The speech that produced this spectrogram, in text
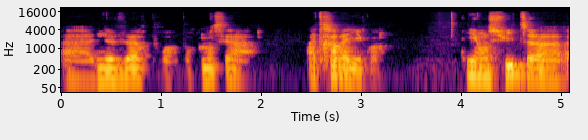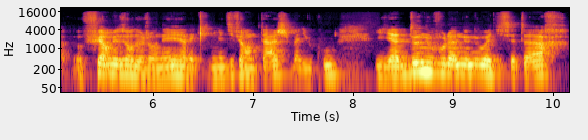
à 9 heures pour, pour commencer à, à travailler quoi. Et ensuite, euh, au fur et à mesure de journée, avec mes différentes tâches, bah, du coup, il y a de nouveau la nounou à 17h.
